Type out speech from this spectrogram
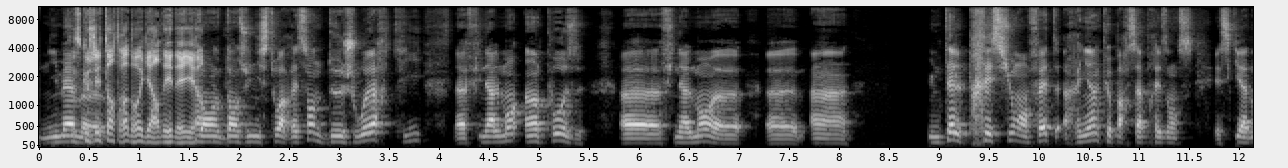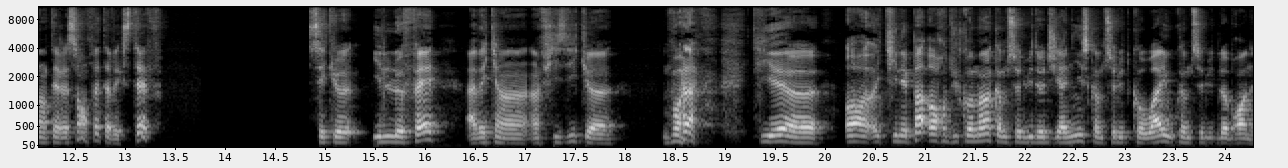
ni même ce que j'étais en train de regarder d'ailleurs. dans, dans une histoire récente de joueurs qui finalement imposent finalement euh, euh, un, une telle pression en fait rien que par sa présence. Et ce qu'il y a d'intéressant en fait avec Steph, c'est que il le fait avec un, physique euh, voilà qui est euh, qui n'est pas hors du commun comme celui de Giannis, comme celui de Kawhi ou comme celui de LeBron.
